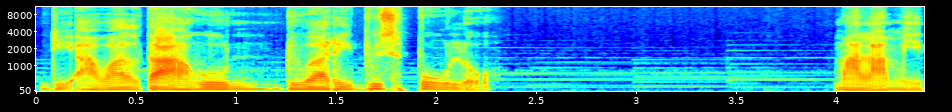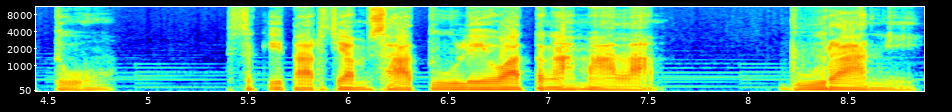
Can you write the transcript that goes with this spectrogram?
di awal tahun 2010. Malam itu, sekitar jam 1 lewat tengah malam, Burani,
